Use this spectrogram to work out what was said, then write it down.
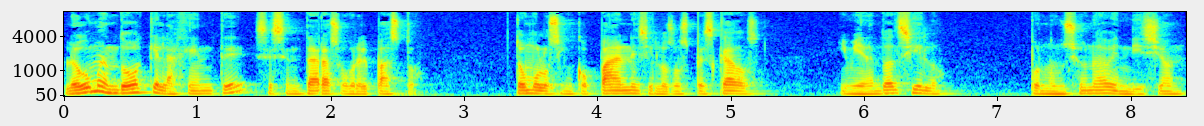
Luego mandó a que la gente se sentara sobre el pasto. Tomó los cinco panes y los dos pescados, y mirando al cielo, pronunció una bendición.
